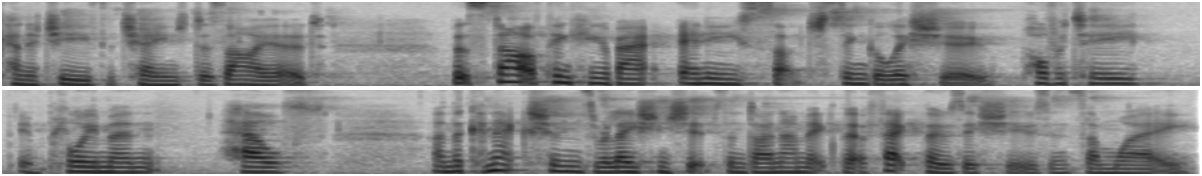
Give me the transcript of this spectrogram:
can achieve the change desired. But start thinking about any such single issue, poverty, employment, health, and the connections, relationships and dynamic that affect those issues in some way.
